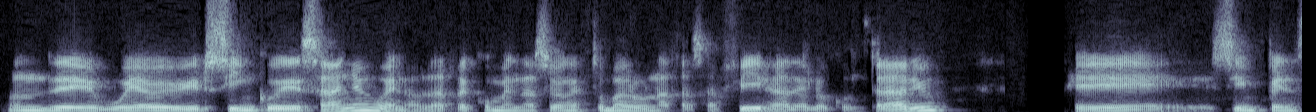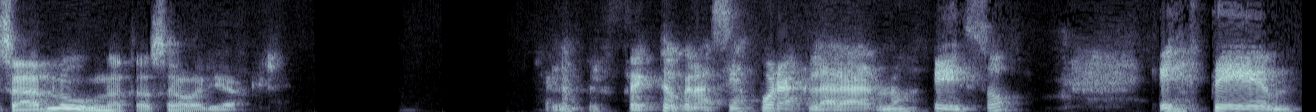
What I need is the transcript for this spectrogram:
donde voy a vivir 5 o 10 años, bueno, la recomendación es tomar una tasa fija. De lo contrario, sin pensarlo, una tasa variable. Bueno, perfecto, gracias por aclararnos eso. Este,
